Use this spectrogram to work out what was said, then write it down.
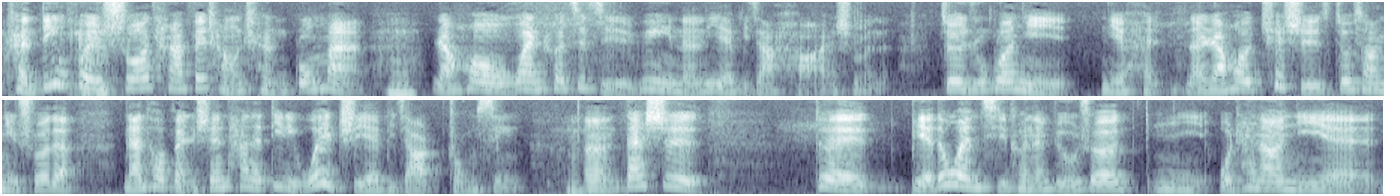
肯定会说它非常成功嘛。嗯。然后万科自己运营能力也比较好啊什么的。就如果你你很，然后确实就像你说的，南头本身它的地理位置也比较中心，嗯，但是对别的问题，可能比如说你，我看到你也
